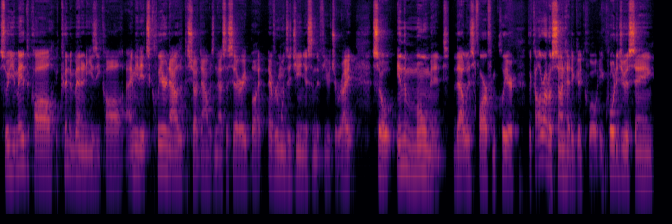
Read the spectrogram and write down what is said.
So you made the call. It couldn't have been an easy call. I mean, it's clear now that the shutdown was necessary, but everyone's a genius in the future, right? So in the moment, that was far from clear. The Colorado Sun had a good quote. It quoted you as saying,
